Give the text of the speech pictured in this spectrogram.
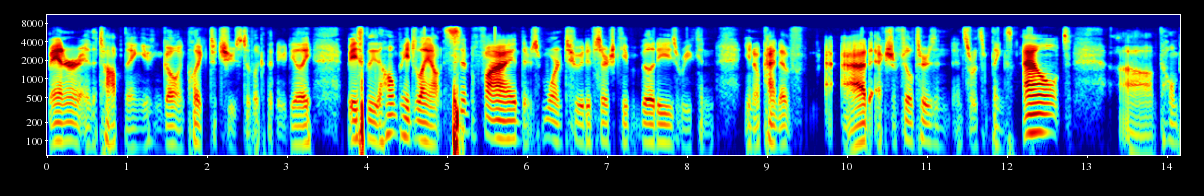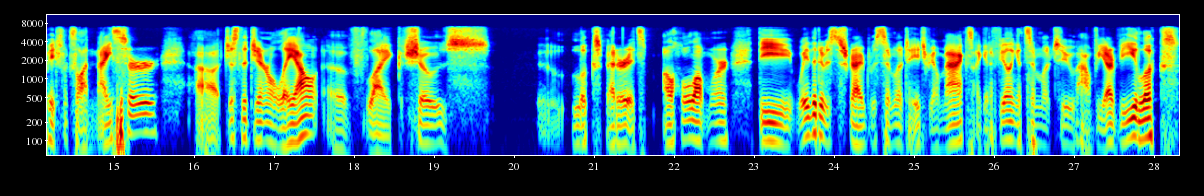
banner in the top thing you can go and click to choose to look at the new daily. Basically, the homepage layout is simplified. There's more intuitive search capabilities where you can, you know, kind of add extra filters and, and sort some things out. Uh, the homepage looks a lot nicer. Uh, just the general layout of like shows uh, looks better. It's a whole lot more. The way that it was described was similar to HBO Max. I get a feeling it's similar to how VRV looks,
